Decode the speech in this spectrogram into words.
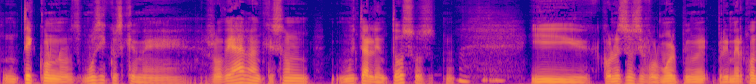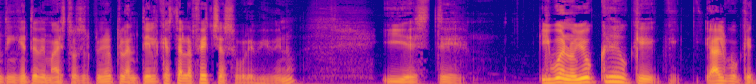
junté con los músicos que me rodeaban, que son muy talentosos. ¿no? Y con eso se formó el primer, primer, contingente de maestros, el primer plantel que hasta la fecha sobrevive, ¿no? Y este y bueno, yo creo que, que algo que,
